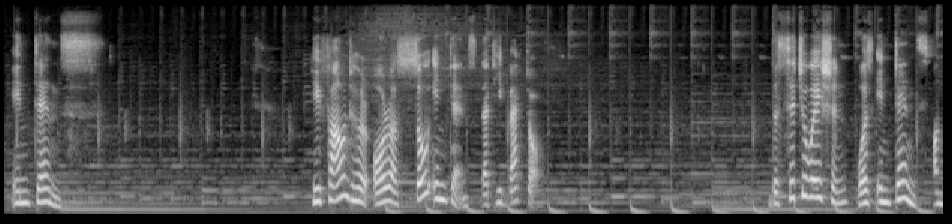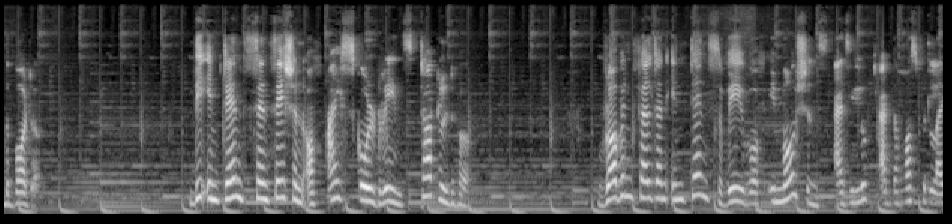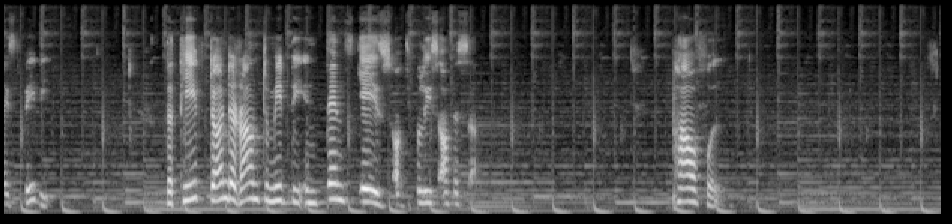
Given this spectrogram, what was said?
Intense. He found her aura so intense that he backed off. The situation was intense on the border. The intense sensation of ice cold rain startled her. Robin felt an intense wave of emotions as he looked at the hospitalized baby. The thief turned around to meet the intense gaze of the police officer. Powerful.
